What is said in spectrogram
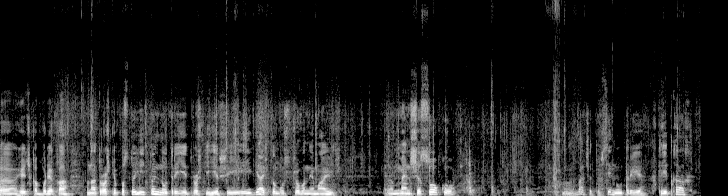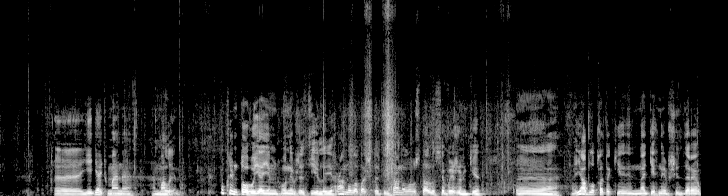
е, гичка буряка, вона трошки постоїть, то внутрі її трошки гірше її їдять, тому що вони мають е, менше соку. Бачите, всі нутрії в клітках е, їдять в мене малину. Ну, крім того, я їм, вони вже з'їли і гранула, бачите, тут гранула осталося, вижимки, е, яблука такі, надігнивши дерев.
